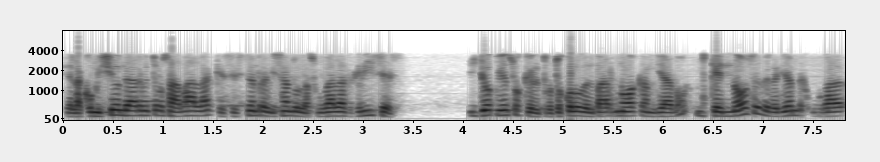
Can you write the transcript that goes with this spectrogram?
que la comisión de árbitros avala que se estén revisando las jugadas grises. Y yo pienso que el protocolo del VAR no ha cambiado y que no se deberían de jugar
